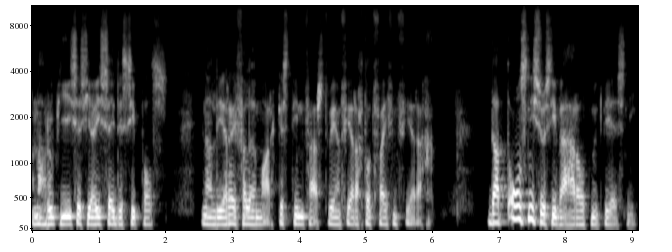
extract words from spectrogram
En dan roep Jesus juis sy disippels en dan leer hy vir hulle Markus 10 vers 42 tot 45 dat ons nie soos die wêreld moet wees nie.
